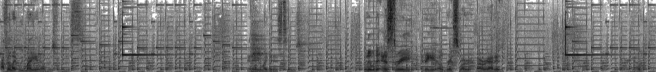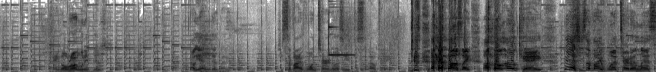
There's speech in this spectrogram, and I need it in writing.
I feel like we might get Elbris from this. And then we might get S2s. We'll with the S3 and then get Elbris while, while we're at it. There we go. Can't go wrong with it, dude. Oh yeah, it does matter. She survived one turn unless he just okay. I was like, oh okay. Yeah, she survived one turn unless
